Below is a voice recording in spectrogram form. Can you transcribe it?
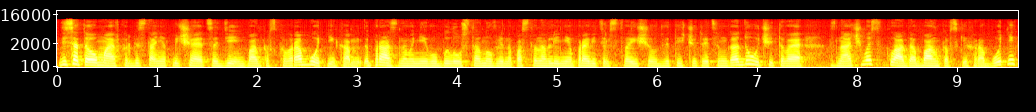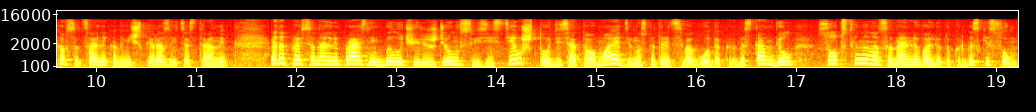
10 мая в Кыргызстане отмечается День банковского работника. Празднование его было установлено постановлением правительства еще в 2003 году, учитывая значимость вклада банковских работников в социально-экономическое развитие страны. Этот профессиональный праздник был учрежден в связи с тем, что 10 мая 1993 года Кыргызстан ввел собственную национальную валюту – кыргызский сом.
